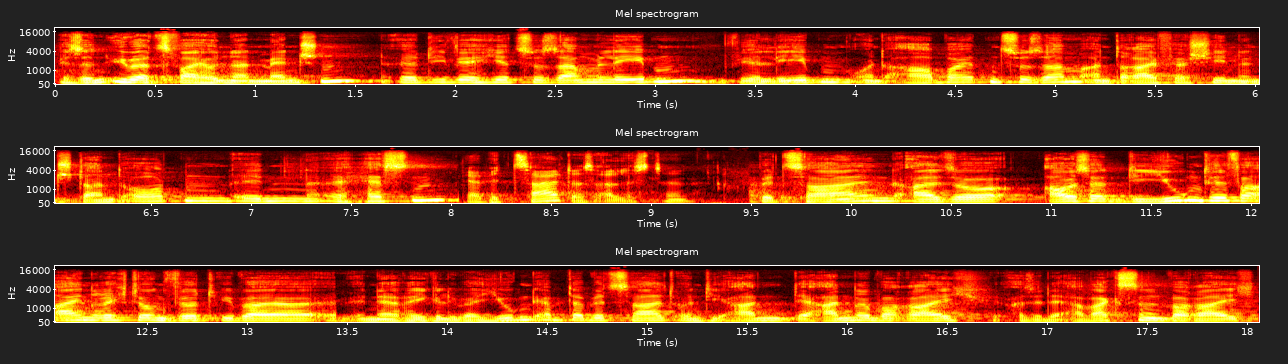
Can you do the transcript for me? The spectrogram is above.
Wir sind über 200 Menschen, äh, die wir hier zusammenleben. Wir leben und arbeiten zusammen an drei verschiedenen Standorten in äh, Hessen. Wer bezahlt das alles denn? Bezahlen, also außer die Jugendhilfeeinrichtung wird über, in der Regel über Jugendämter bezahlt und die, der andere Bereich, also der Erwachsenenbereich,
